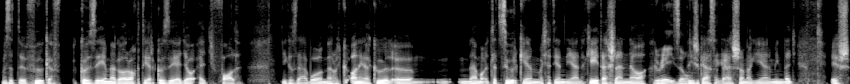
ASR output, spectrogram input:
vezető fülke közé, meg a raktér közé egy, a, egy fal igazából, mert hogy anélkül ö, nem, tehát szürkén, vagy hát ilyen, ilyen kétes lenne a Grey Zone. vizsgáztatása, meg ilyen mindegy. És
